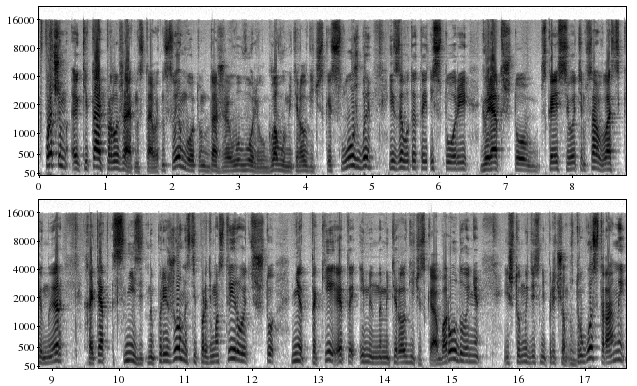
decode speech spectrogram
Впрочем, э, Китай продолжает настаивать на своем, вот он даже уволил главу метеорологической службы из-за вот этой истории. Говорят, что, скорее всего, тем самым власти КНР хотят снизить напряженность и продемонстрировать, что нет, такие это именно метеорологическое оборудование, и что мы здесь ни при чем. С другой стороны,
